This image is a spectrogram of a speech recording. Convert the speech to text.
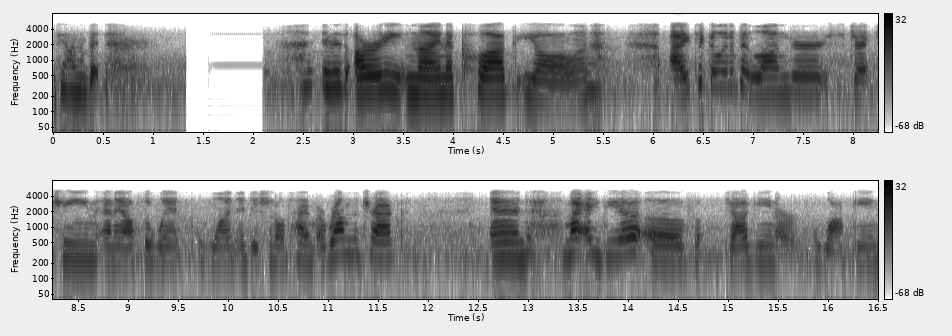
See you in a bit. It is already 9 o'clock, y'all. I took a little bit longer stretching and I also went one additional time around the track. And my idea of jogging or walking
